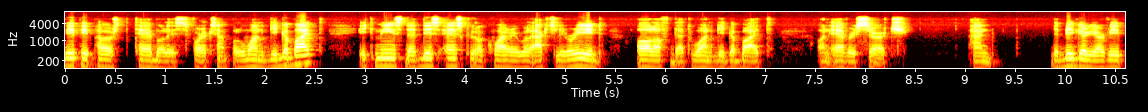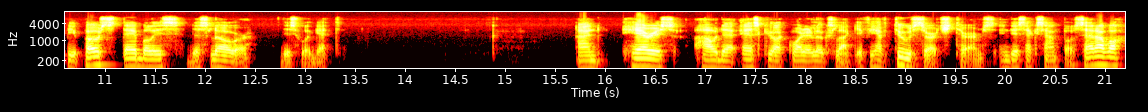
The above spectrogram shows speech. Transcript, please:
WP post table is, for example, one gigabyte, it means that this SQL query will actually read all of that one gigabyte on every search. And the bigger your WP post table is, the slower this will get. And here is how the SQL query looks like if you have two search terms. In this example, Seravo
